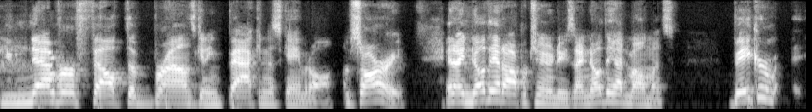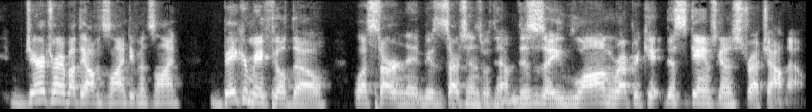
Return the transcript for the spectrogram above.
you never felt the Browns getting back in this game at all. I'm sorry. And I know they had opportunities. I know they had moments. Baker, Jared's right about the offensive line, defense line. Baker Mayfield, though, let's start in it because it starts and ends with him. This is a long replicate. This game's going to stretch out now.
